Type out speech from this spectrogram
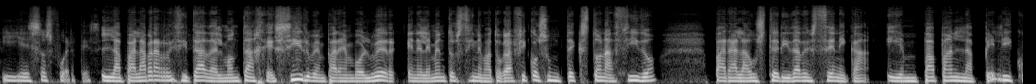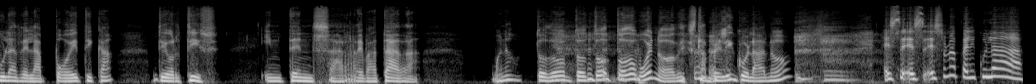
y esos fuertes. La palabra recitada, el montaje, sirven para envolver en elementos cinematográficos un texto nacido para la austeridad escénica y empapan la película de la poética de Ortiz, intensa, arrebatada. Bueno, todo, todo, todo bueno de esta película, ¿no? Es, es- es una película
